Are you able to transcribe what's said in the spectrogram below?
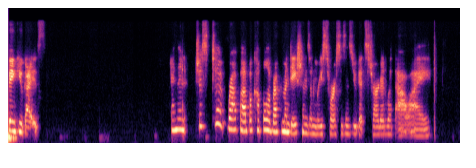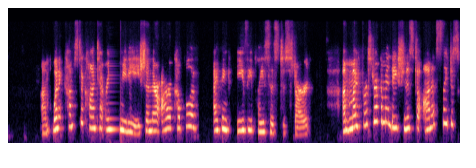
Thank you guys. And then just to wrap up, a couple of recommendations and resources as you get started with Ally. Um, when it comes to content remediation, there are a couple of, I think, easy places to start. Um, my first recommendation is to honestly just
